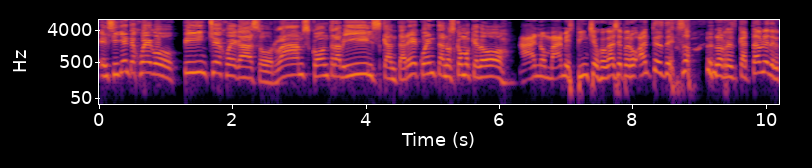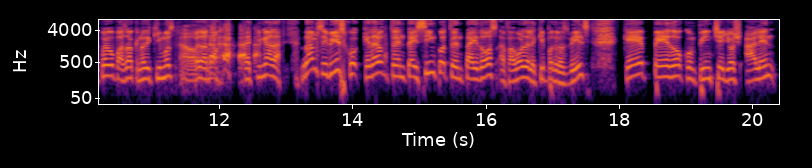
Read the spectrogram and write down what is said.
el siguiente juego, pinche juegazo. Rams contra Bills. Cantaré, cuéntanos cómo quedó. Ah, no mames, pinche juegase, pero antes de eso, lo rescatable del juego pasado que no dijimos, Oh. bueno, no, la chingada. Rams y Bills quedaron 35-32 a favor del equipo de los Bills. ¿Qué pedo con pinche Josh Allen?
